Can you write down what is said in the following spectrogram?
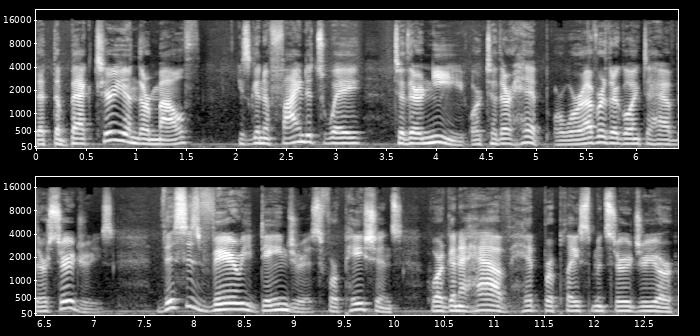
that the bacteria in their mouth is going to find its way to their knee or to their hip or wherever they're going to have their surgeries. This is very dangerous for patients who are going to have hip replacement surgery or,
